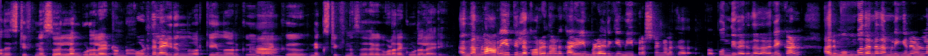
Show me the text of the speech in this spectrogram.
അതെ സ്റ്റിഫ്നെസ്സും എല്ലാം കൂടുതലായിട്ടുണ്ടാകും കൂടുതലായിട്ട് ഇരുന്ന് വർക്ക് ചെയ്യുന്നവർക്ക് ബാക്ക് നെക്ക് സ്റ്റിഫ്നെസ് ഇതൊക്കെ വളരെ കൂടുതലായിരിക്കും. അത് നമ്മൾ അറിയത്തില്ല. കുറെ നാൾ കഴിയുമ്പോഴായിരിക്കും ഈ പ്രശ്നങ്ങളൊക്കെ പൊന്തി വരുന്നത്. അതിനേക്കാൾ അതിന് മുമ്പ് തന്നെ നമ്മൾ ഇങ്ങനെയുള്ള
